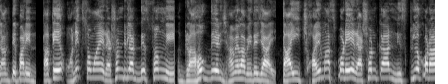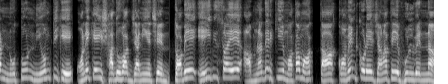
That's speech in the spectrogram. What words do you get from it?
জানতে পারেন। তাতে অনেক সময় রেশন ডিলারদের সঙ্গে গ্রাহকদের ঝামেলা বেঁধে যায়। তাই ছয় মাস পরে রেশন কার্ড নিষ্ক্রিয় করার নতুন নিয়মটিকে অনেকেই সাধুবাদ জানিয়েছেন। তবে এই বিষয়ে আপনাদের কি মতামত তা কমেন্ট করে জানাতে ভুলবেন না।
